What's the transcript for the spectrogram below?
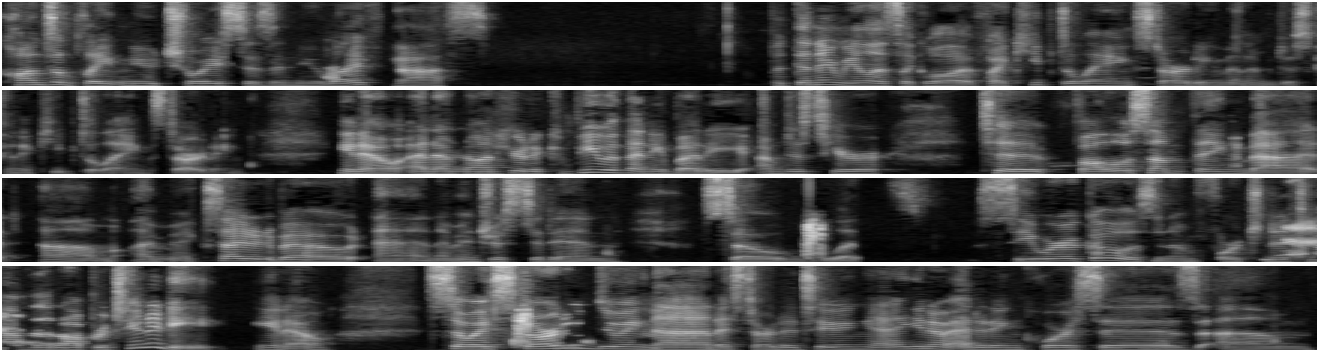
contemplate new choices and new life paths. but then I realized like, well, if I keep delaying starting, then I'm just going to keep delaying starting, you know, and I'm not here to compete with anybody. I'm just here to follow something that um, I'm excited about and I'm interested in. So let's see where it goes. And I'm fortunate yeah. to have that opportunity, you know. So I started doing that. I started doing, uh, you know, editing courses. Um,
